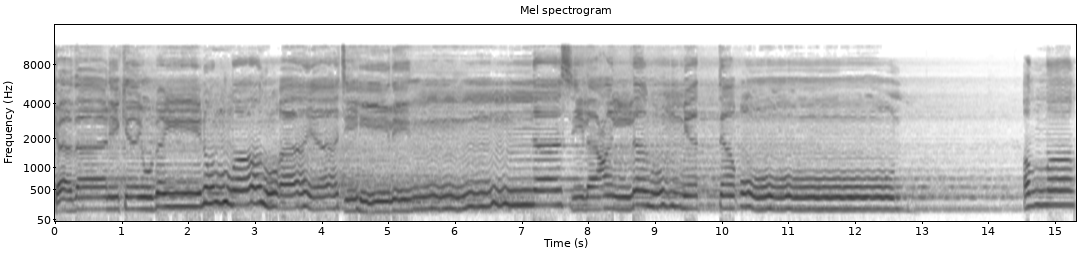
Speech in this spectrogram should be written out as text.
كذلك يبين الله آياته للناس لعلهم يتقون. الله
